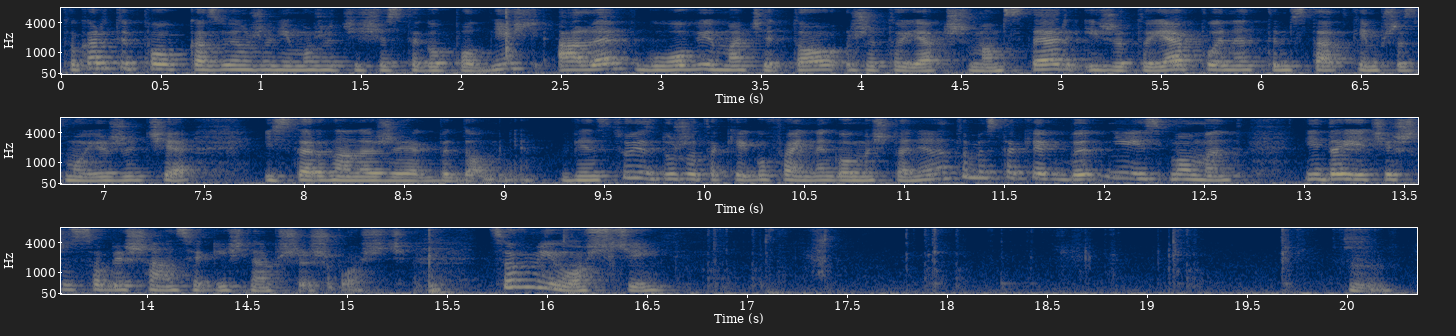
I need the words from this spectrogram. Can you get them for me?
to karty pokazują, że nie możecie się z tego podnieść, ale w głowie macie to, że to ja trzymam ster i że to ja płynę tym statkiem przez moje życie i ster należy jakby do mnie. Więc tu jest dużo takiego fajnego myślenia, natomiast tak jakby nie jest moment, nie dajecie sobie szans jakiejś na przyszłość. Co w miłości? Hmm.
